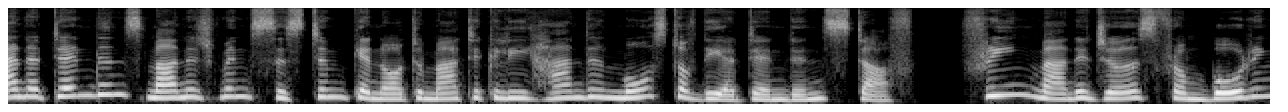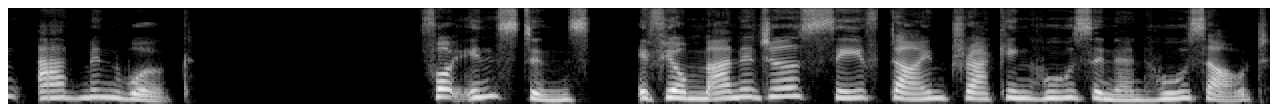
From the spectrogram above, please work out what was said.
An attendance management system can automatically handle most of the attendance stuff, freeing managers from boring admin work. For instance, if your managers save time tracking who's in and who's out,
